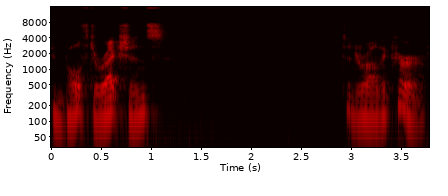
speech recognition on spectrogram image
in both directions to draw the curve.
